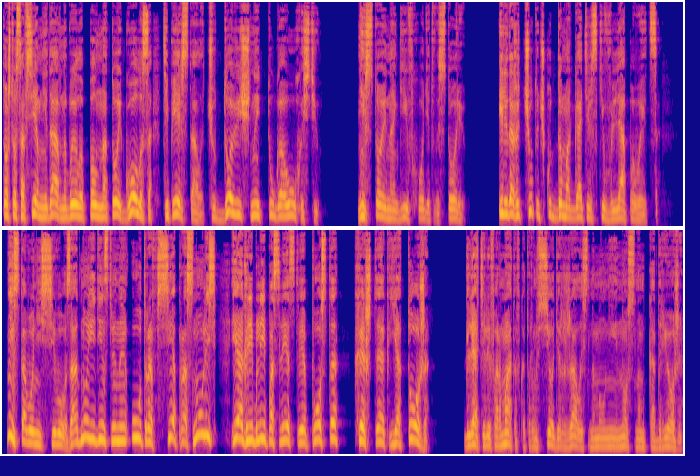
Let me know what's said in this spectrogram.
То, что совсем недавно было полнотой голоса, теперь стало чудовищной тугоухостью. Не с той ноги входит в историю. Или даже чуточку домогательски вляпывается — ни с того ни с сего, за одно единственное утро все проснулись и огребли последствия поста хэштег «Я тоже» для телеформата, в котором все держалось на молниеносном кадреже.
